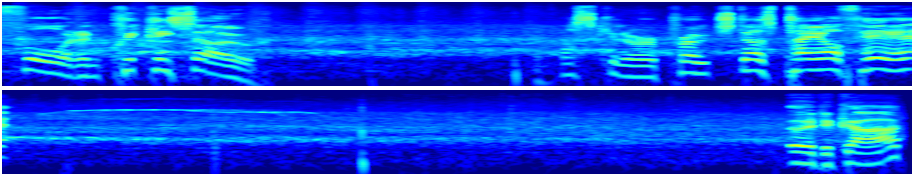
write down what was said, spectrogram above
Forward and quickly so. The muscular approach does pay off here. Odegaard.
